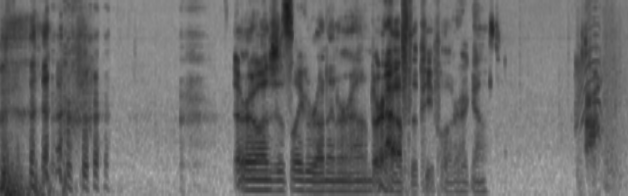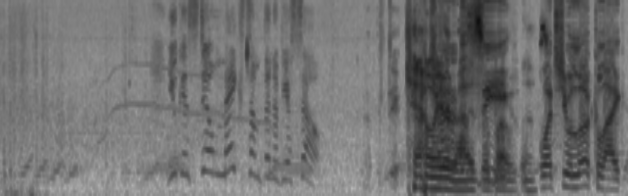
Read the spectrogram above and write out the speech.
Everyone's just like running around, or half the people are, I guess. Ah. You can still make something of yourself. Can I'm we trying to rise see above this? what you look like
